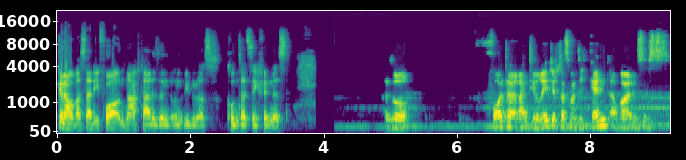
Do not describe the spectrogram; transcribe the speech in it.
Genau, was da die Vor- und Nachteile sind und wie du das grundsätzlich findest. Also Vorteil rein theoretisch, dass man sich kennt, aber es ist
